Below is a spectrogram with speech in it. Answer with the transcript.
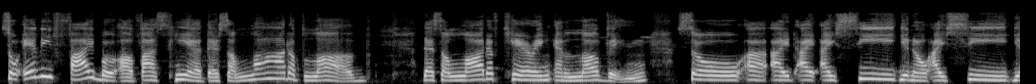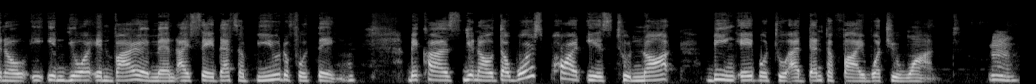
so every fiber of us here there's a lot of love there's a lot of caring and loving. So uh, I, I, I see, you know, I see, you know, in your environment, I say that's a beautiful thing because, you know, the worst part is to not being able to identify what you want. Mm.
